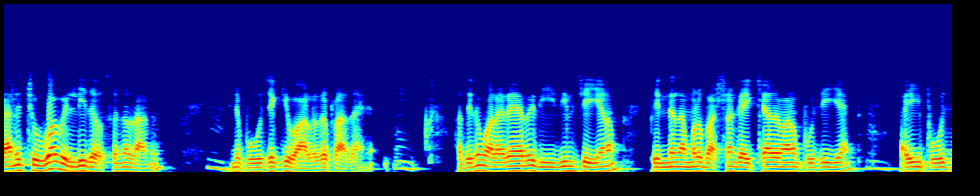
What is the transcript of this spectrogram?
കാരണം ചൊവ്വ വെള്ളി ദിവസങ്ങളിലാണ് ഇതിന്റെ പൂജയ്ക്ക് വളരെ പ്രാധാന്യം. അതിന് വളരെയേറെ രീതിയിൽ ചെയ്യണം. പിന്നെ നമ്മൾ ഭക്ഷണം കഴിക്കാതെ വേണം പൂജ ചെയ്യാൻ. ഈ പൂജ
